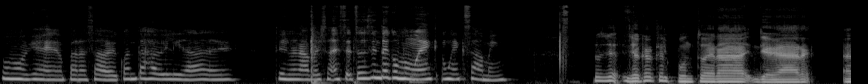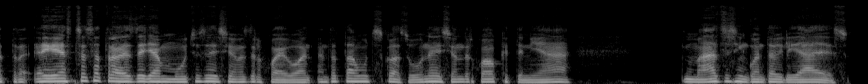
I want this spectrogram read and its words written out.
Como que para saber cuántas habilidades tiene una persona. Esto se siente como un, ex- un examen. Pues yo, yo creo que el punto era llegar a y esto es a través de ya muchas ediciones del juego. Han, han tratado muchas cosas. Hubo una edición del juego que tenía más de 50 habilidades,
